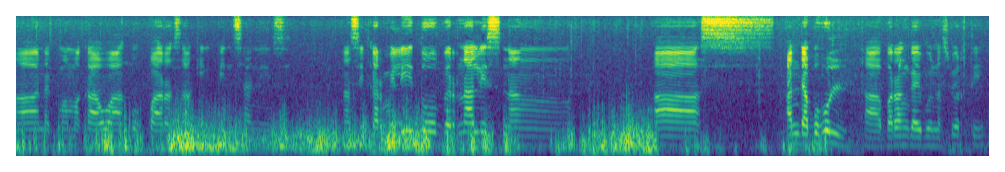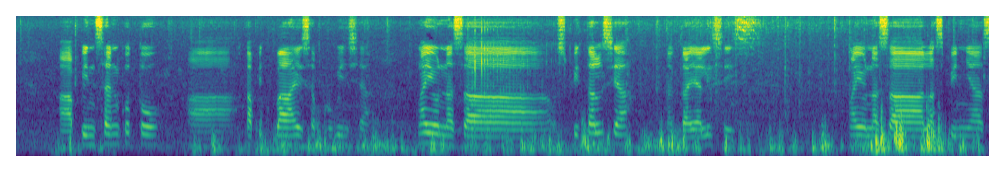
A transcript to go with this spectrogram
Ah, nagmamakawa ako para sa aking pinsan is, na si Carmelito Bernales ng Andabuhol, ah, Barangay Buenaswerte. Ah, pinsan ko to, ah, kapitbahay sa probinsya. Ngayon nasa ospital siya, nagdialysis. Ngayon nasa Las Piñas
